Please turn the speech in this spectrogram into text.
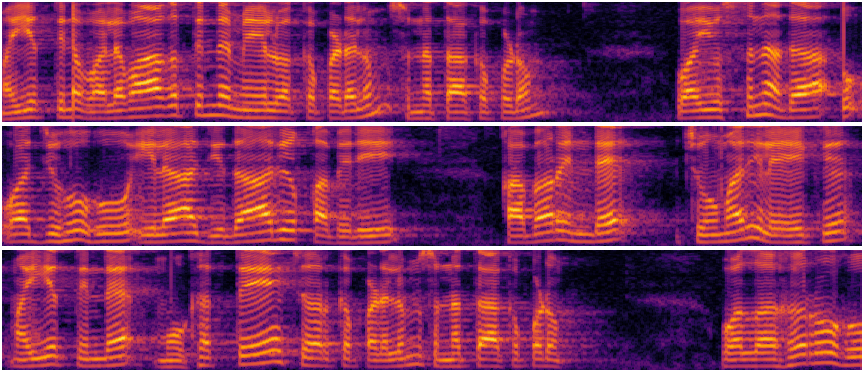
മയ്യത്തിന്റെ വലഭാഗത്തിന്റെ മേൽ വെക്കപ്പെടലും സുന്നത്താക്കപ്പെടും. വയുസ്നദ വജുഹു ഇല ജിദാരിൽ കബരി ഖബറിന്റെ ചുമരിലേക്ക് മയ്യത്തിന്റെ മുഖത്തെ ചേർക്കപ്പെടലും സുന്നത്താക്കപ്പെടും. വലഹറുഹു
